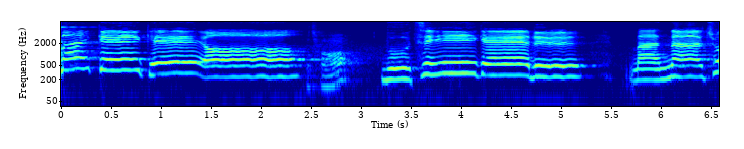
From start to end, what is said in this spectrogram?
맑게 개어 그쵸? 무지개를 만나줘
